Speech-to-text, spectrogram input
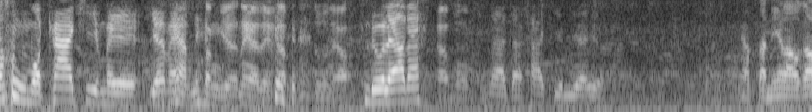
ต้องหมดค่าครีมไปเยอะไหมครับเนี่ยต้องเยอะแน่เลยครับ ดูแล้ว ดูแล้วนะ ครับผม น่าจะค่าครีมเยอะอยู่ครับตอนนี้เราก็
